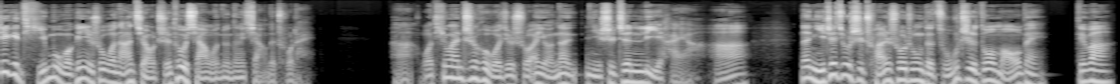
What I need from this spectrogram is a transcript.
这个题目，我跟你说，我拿脚趾头想，我都能想得出来，啊！我听完之后，我就说：“哎呦，那你是真厉害呀！啊，那你这就是传说中的足智多谋呗，对吧？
